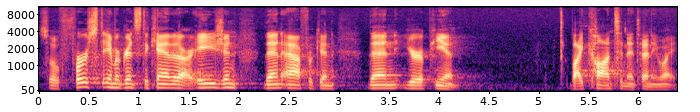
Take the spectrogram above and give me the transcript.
So, first immigrants to Canada are Asian, then African, then European, by continent anyway.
